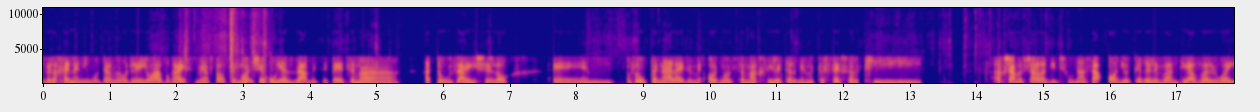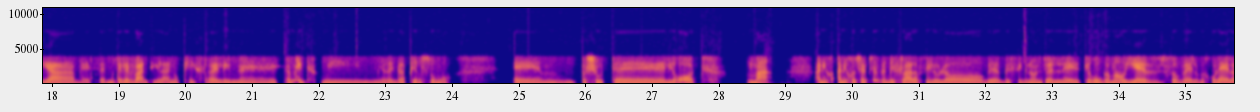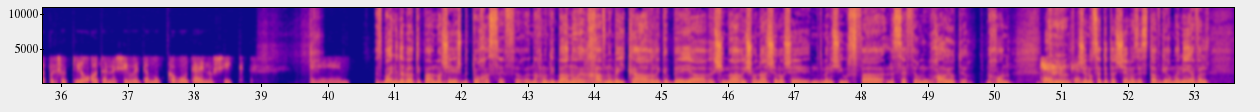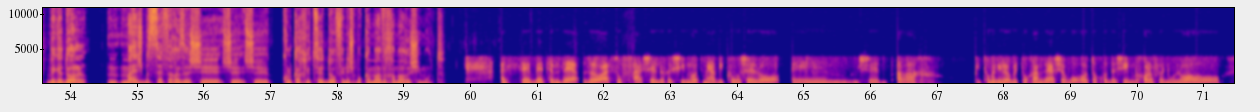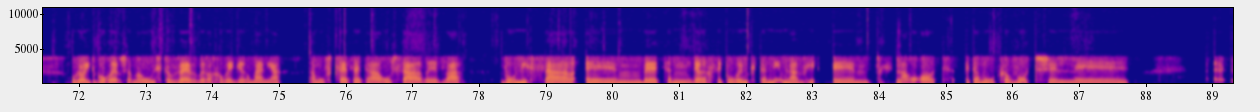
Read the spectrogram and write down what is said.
ולכן אני מודה מאוד ליואב רייס מהפרסמון, שהוא יזם את זה, בעצם התעוזה היא שלו. אמ, והוא פנה אליי ומאוד מאוד שמחתי לתרגם את הספר, כי עכשיו אפשר להגיד שהוא נעשה עוד יותר רלוונטי, אבל הוא היה בעצם רלוונטי לנו כישראלים אה, תמיד, מ- מרגע פרסומו. אמ, פשוט אה, לראות מה, אני, אני חושבת שזה בכלל אפילו לא בסגנון של אה, תראו גם האויב סובל וכולי, אלא פשוט לראות אנשים ואת המורכבות האנושית. אמ, אז בואי נדבר טיפה על מה שיש בתוך הספר. אנחנו דיברנו, הרחבנו בעיקר לגבי הרשימה הראשונה שלו, שנדמה לי שהיא הוספה לספר מאוחר יותר, נכון? כן, כן. שנושאת את השם הזה, סתיו גרמני, אבל בגדול, מה יש בספר הזה ש, ש, שכל כך יוצא דופן? יש בו כמה וכמה רשימות. אז אה, בעצם זה, זו אסופה של רשימות מהביקור שלו, אה, שערך פתאום אני לא בטוחה אם זה היה שבועות או חודשים. בכל אופן, הוא לא, הוא לא התגורר שם, הוא הסתובב ברחבי גרמניה, המופצצת, הארוסה, הרעבה, והוא ניסה אה, בעצם דרך סיפורים קטנים אה, להראות את המורכבות של, אה,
